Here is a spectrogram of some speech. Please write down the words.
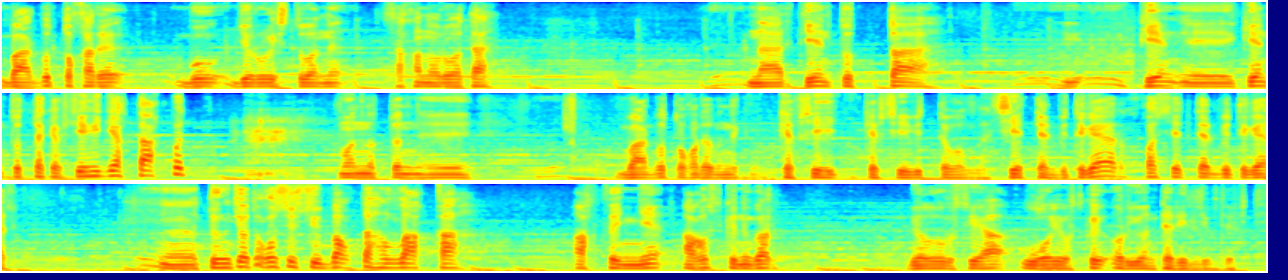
барбут тохары бу геройствоны сахан орота нар кен тутта кен кен тутта кепси хижактакпыт моннаттан барбут тохары бу кепси кепси битте болла сиеттер битигер хос сиеттер битигер тыңча тогосу сүбакта халлакка актынне агыс күнүгөр Белоруссия Лоевской Орион Терилли битепти.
